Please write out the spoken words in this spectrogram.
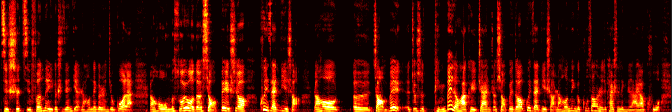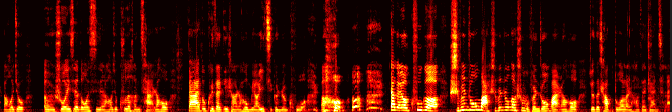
几时几分的一个时间点，然后那个人就过来，然后我们所有的小辈是要跪在地上，然后。呃，长辈呃就是平辈的话可以站着，小辈都要跪在地上，然后那个哭丧的人就开始领着大家哭，然后就呃说一些东西，然后就哭得很惨，然后大家都跪在地上，然后我们要一起跟着哭，然后 大概要哭个十分钟吧，十分钟到十五分钟吧，然后觉得差不多了，然后再站起来。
